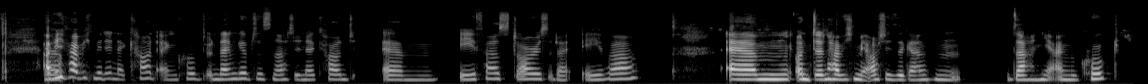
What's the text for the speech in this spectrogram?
Ja. Auf jeden Fall habe ich mir den Account angeguckt und dann gibt es noch den Account ähm, Eva Stories oder Eva. Ähm, und dann habe ich mir auch diese ganzen Sachen hier angeguckt.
